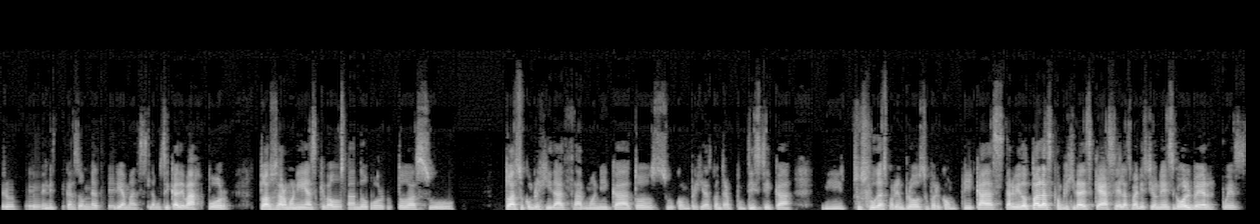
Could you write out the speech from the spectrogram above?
Creo que en este caso me atraería más la música de Bach por todas sus armonías que va usando, por toda su, toda su complejidad armónica, toda su complejidad contrapuntística y sus fugas, por ejemplo, súper complicadas. Estar viendo todas las complejidades que hace, las variaciones Goldberg, pues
